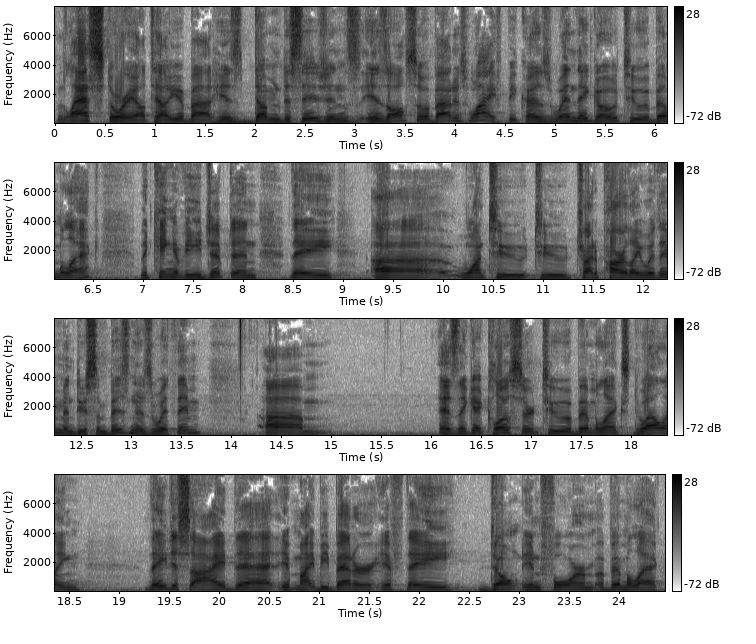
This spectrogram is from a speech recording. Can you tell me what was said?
The last story I'll tell you about his dumb decisions is also about his wife because when they go to Abimelech, the king of Egypt, and they uh, want to, to try to parlay with him and do some business with him. Um, as they get closer to Abimelech's dwelling, they decide that it might be better if they don't inform Abimelech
